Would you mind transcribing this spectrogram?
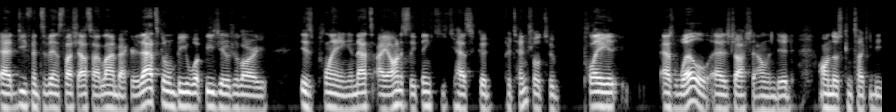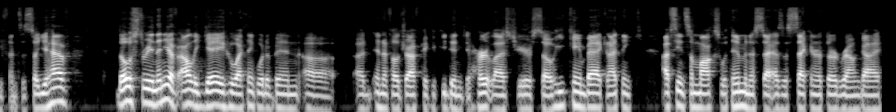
at defensive end slash outside linebacker, that's going to be what BJ Ojulari is playing, and that's I honestly think he has good potential to play as well as Josh Allen did on those Kentucky defenses. So you have those three, and then you have Ali Gaye, who I think would have been uh, an NFL draft pick if he didn't get hurt last year. So he came back, and I think I've seen some mocks with him in a set as a second or third round guy.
